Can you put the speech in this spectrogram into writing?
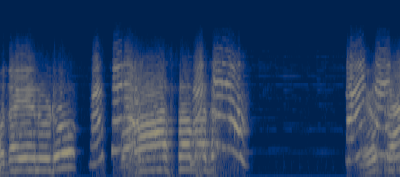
ఉదయనుడు. వాసవద ఏమిట్రా?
